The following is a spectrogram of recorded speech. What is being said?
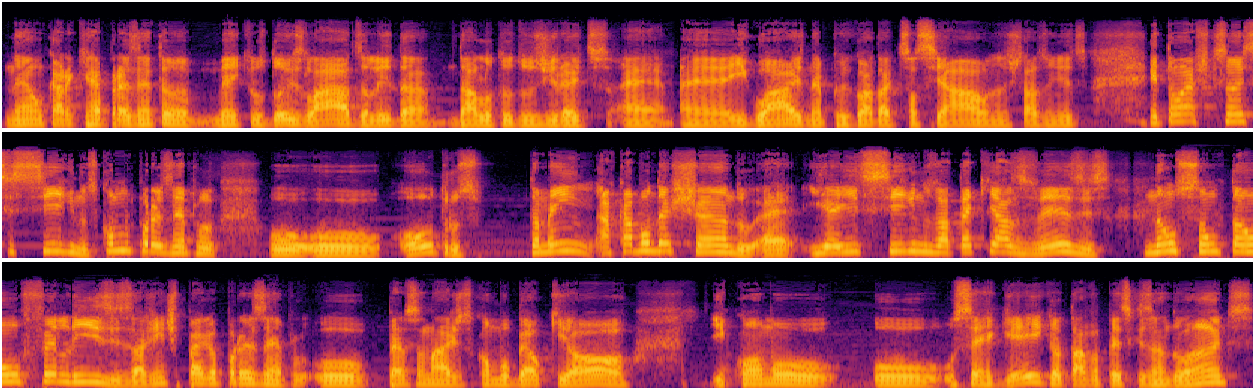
né, um cara que representa meio que os dois lados ali da, da luta dos direitos é, é, iguais, né, por igualdade social nos Estados Unidos. Então acho que são esses signos, como por exemplo o, o- outros também acabam deixando. é, e aí, signos até que às vezes não são tão felizes. A gente pega, por exemplo, o personagens como o Belchior e como o, o Sergei, que eu estava pesquisando antes.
